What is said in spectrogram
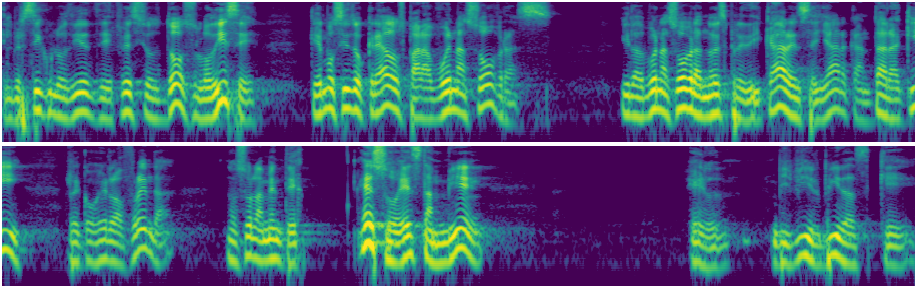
El versículo 10 de Efesios 2 lo dice, que hemos sido creados para buenas obras. Y las buenas obras no es predicar, enseñar, cantar aquí, recoger la ofrenda. No solamente eso, es también el vivir vidas que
